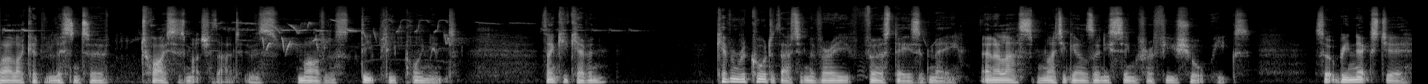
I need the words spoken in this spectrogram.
Well, I could listen to twice as much of that. It was marvellous, deeply poignant. Thank you, Kevin. Kevin recorded that in the very first days of May, and alas, nightingales only sing for a few short weeks. So it'll be next year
